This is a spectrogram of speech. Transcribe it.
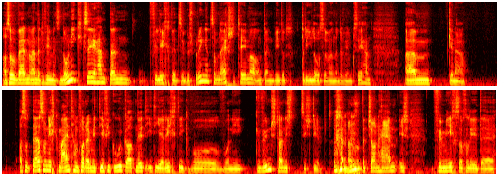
Also, wenn, wenn ihr den Film jetzt noch nicht gesehen habt, dann vielleicht jetzt überspringen zum nächsten Thema und dann wieder reinhören, wenn ihr den Film gesehen habt. Ähm, genau. Also das, was ich gemeint habe vorher mit der Figur, geht nicht in die Richtung, wo, wo ich gewünscht habe, ist, sie stirbt. Also der John Hamm ist für mich so ein bisschen der...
